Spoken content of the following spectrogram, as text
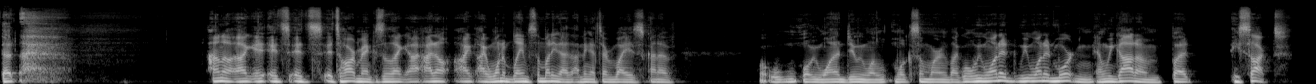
that, I don't know. Like it- it's, it's, it's hard, man. Cause like, I, I don't, I, I want to blame somebody. I, I think that's everybody's kind of, what, what we want to do. We want to look somewhere and like, well, we wanted we wanted Morton and we got him, but he sucked.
